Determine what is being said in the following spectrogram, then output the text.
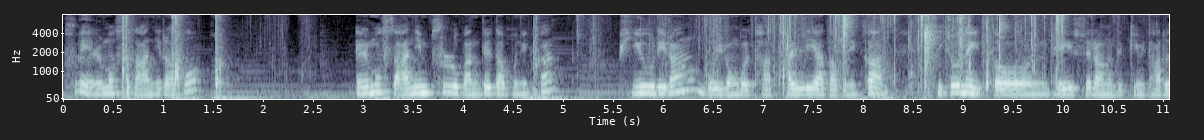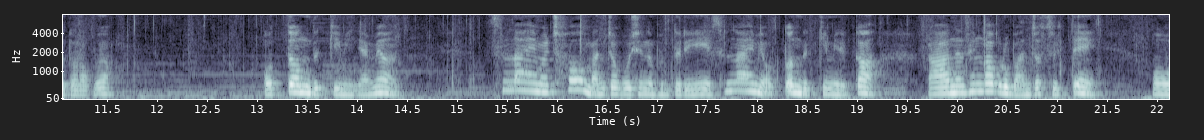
풀이 엘머스가 아니라서 엘머스 아닌 풀로 만들다 보니까 비율이랑 뭐 이런 걸 다 달리하다 보니까 기존에 있던 베이스랑은 느낌이 다르더라고요. 어떤 느낌이냐면 슬라임을 처음 만져보시는 분들이 슬라임이 어떤 느낌일까? 라는 생각으로 만졌을 때 어,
